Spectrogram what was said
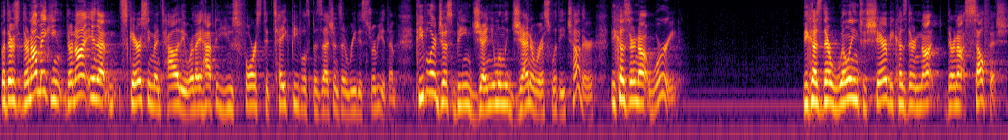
But they're not making, they're not in that scarcity mentality where they have to use force to take people's possessions and redistribute them. People are just being genuinely generous with each other because they're not worried. Because they're willing to share, because they're not, they're not selfish.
